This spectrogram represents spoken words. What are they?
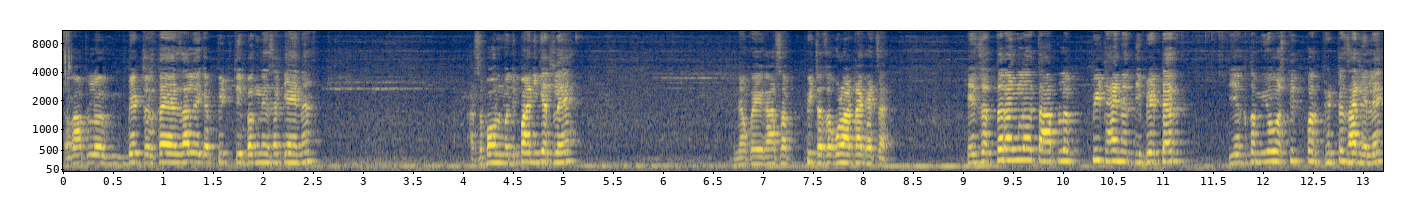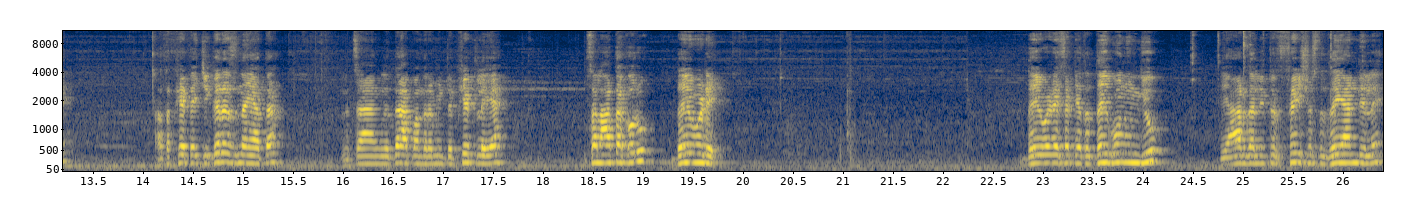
तर आपलं बेटर तयार झालंय का? पीठ ते बघण्यासाठी आहे ना? असं बाउलमध्ये पाणी घेतलंय. आणि एक असा पिठाचा गोळा टाकायचा. हे जर तरंगलं तर आपलं पीठ आहे ना ती बेटर एकदम व्यवस्थित परफेक्ट झालेलं आहे. आता फेटायची गरज नाही आता. चांगलं दहा पंधरा मिनटं फेटलं या. चला आता करू. दहीवडे. दहीवड्यासाठी आता दही बनवून घेऊ. ते अर्धा लिटर फ्रेश असतं दही आणलेलं आहे.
